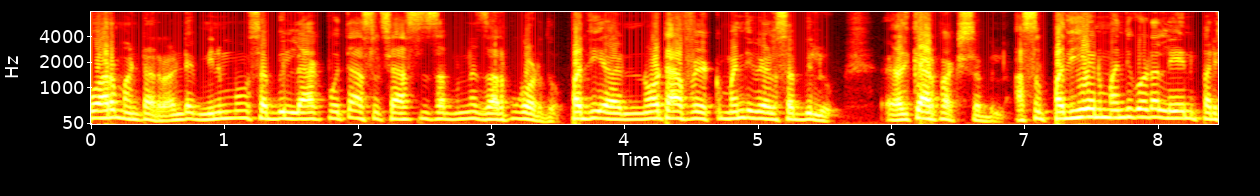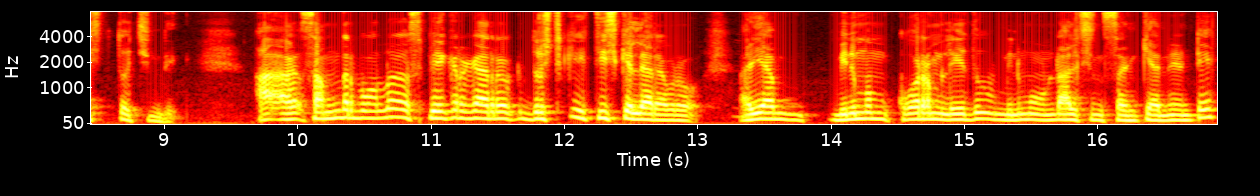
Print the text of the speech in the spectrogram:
కోరం అంటారు. అంటే మినిమం సభ్యులు లేకపోతే అసలు శాసనసభను జరపకూడదు. పది నూట యాభై ఒక్క మంది వీళ్ళ సభ్యులు అధికారపక్ష సభ్యులు. అసలు పదిహేను మంది కూడా లేని పరిస్థితి వచ్చింది. ఆ సందర్భంలో స్పీకర్ గారు దృష్టికి తీసుకెళ్ళారు ఎవరో. అయ్యా మినిమం కోరం లేదు మినిమం ఉండాల్సిన సంఖ్య అని అంటే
